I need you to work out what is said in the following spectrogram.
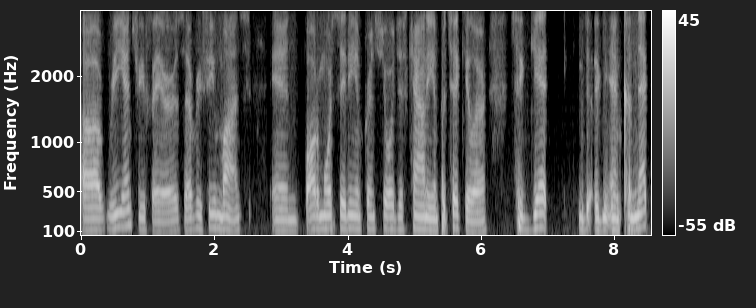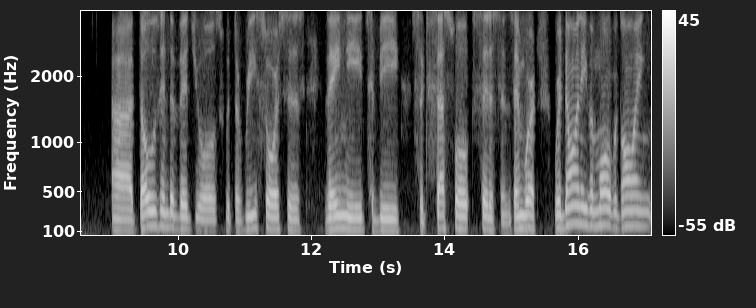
uh, reentry fairs every few months in Baltimore City and Prince George's County in particular to get and connect uh, those individuals with the resources they need to be successful citizens. And we're we're doing even more. We're going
